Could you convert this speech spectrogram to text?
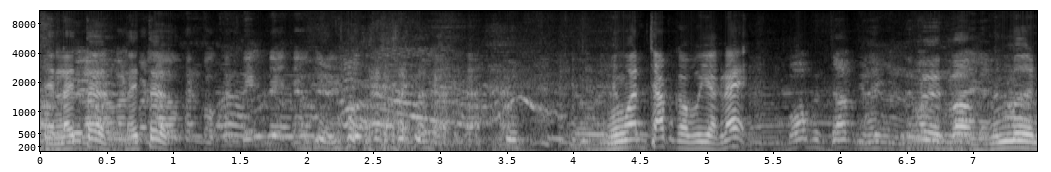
เรื่องมาปุ๊บหรือว่าเล่นไลเตอร์ไลเตอร์ ขั้นบอกกันเป็ดได้เจ้าหนึ่งวันจับก็บ่อยากได้บ่เพิ่นจับอยู่ในหมื่นบ่มันหมื่น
